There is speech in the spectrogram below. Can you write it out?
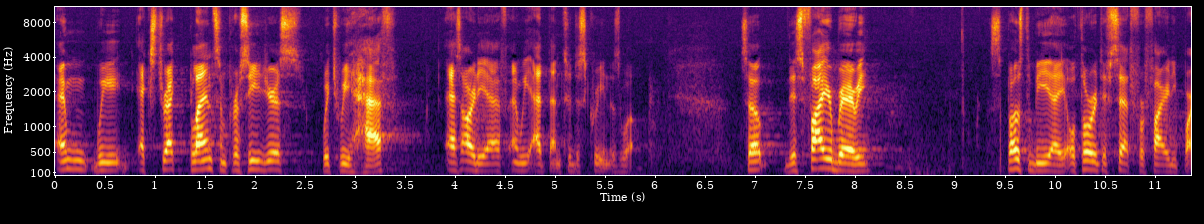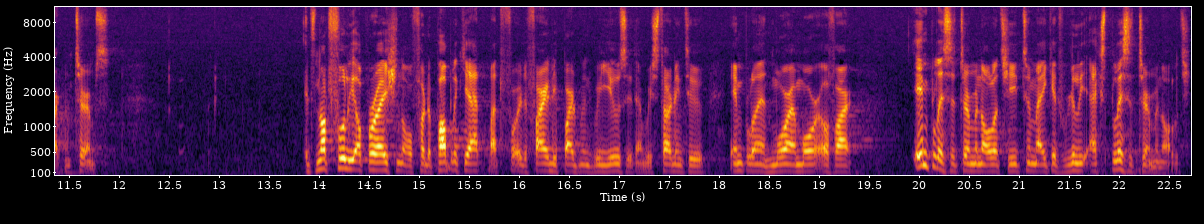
and we extract plans and procedures, which we have as RDF, and we add them to the screen as well. So this Firebrary is supposed to be an authoritative set for fire department terms. It's not fully operational for the public yet, but for the fire department we use it, and we're starting to implement more and more of our implicit terminology to make it really explicit terminology.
